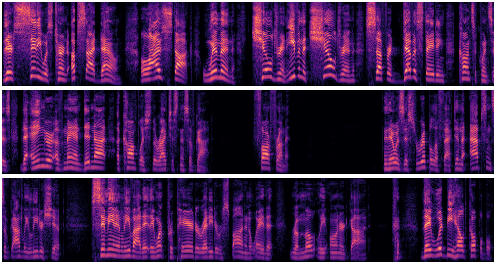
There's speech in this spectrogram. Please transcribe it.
their city was turned upside down. Livestock, women, children, even the children suffered devastating consequences. The anger of man did not accomplish the righteousness of God. Far from it. And there was this ripple effect. In the absence of godly leadership, Simeon and Levi, they, they weren't prepared or ready to respond in a way that remotely honored God. they would be held culpable.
